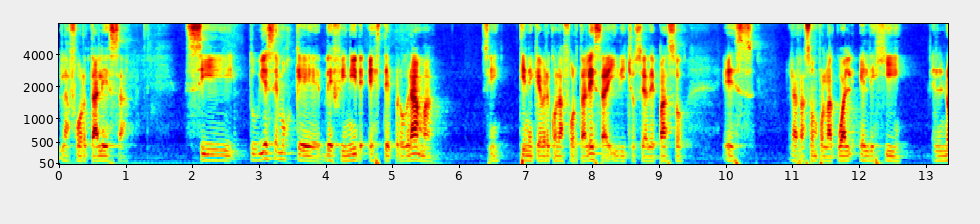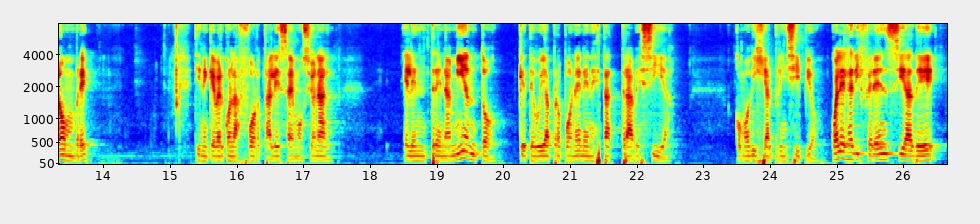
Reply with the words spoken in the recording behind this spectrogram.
la fortaleza. Si tuviésemos que definir este programa, ¿sí? tiene que ver con la fortaleza y dicho sea de paso, es la razón por la cual elegí el nombre tiene que ver con la fortaleza emocional, el entrenamiento que te voy a proponer en esta travesía. Como dije al principio, ¿cuál es la diferencia de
